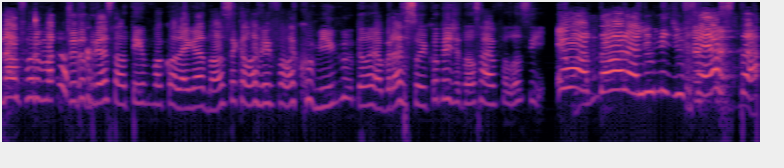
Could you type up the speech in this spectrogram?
Na formatura do Gastão tem uma colega nossa que ela veio falar comigo, daí ela abraçou e quando a gente dançava, falou assim: Eu adoro a Aline de festa!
